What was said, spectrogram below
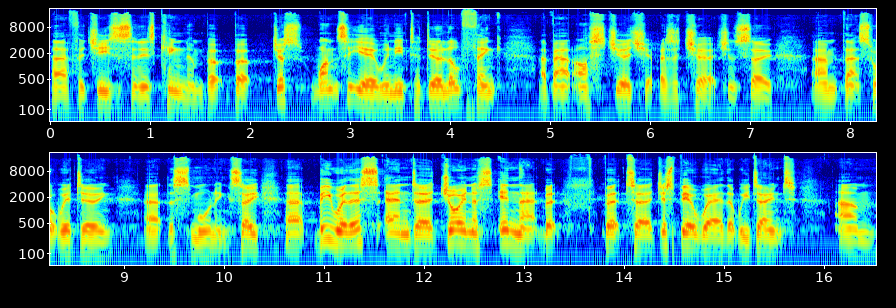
uh, for Jesus and his kingdom. But, but just once a year, we need to do a little think about our stewardship as a church. And so um, that's what we're doing uh, this morning. So uh, be with us and uh, join us in that, but, but uh, just be aware that we don't. Um,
